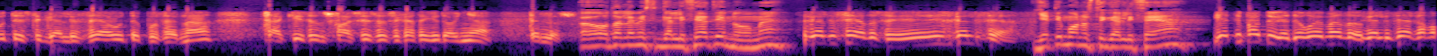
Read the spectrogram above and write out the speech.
Ούτε στην Καλυθέα ούτε πουθενά. Τσακίστε τους φασίστες σε κάθε γειτονιά. Τέλος. Ε, όταν λέμε στην Καλυθέα, τι εννοούμε; Στην Καλυθέα, εδώ στη- στην Καλυθέα. Γιατί μόνο στην Καλυθέα; Γιατί παντού, γιατί εγώ είμαι εδώ. Στην Καλυθέα είχαμε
